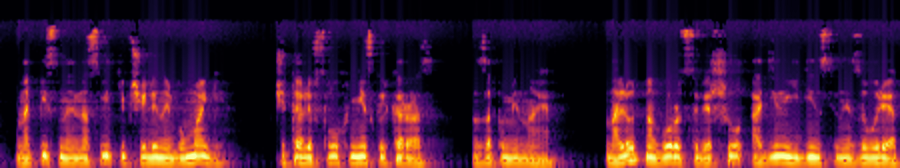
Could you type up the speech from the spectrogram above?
— написанные на свитке пчелиной бумаги, читали вслух несколько раз, запоминая. Налет на город совершил один единственный зауряд,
